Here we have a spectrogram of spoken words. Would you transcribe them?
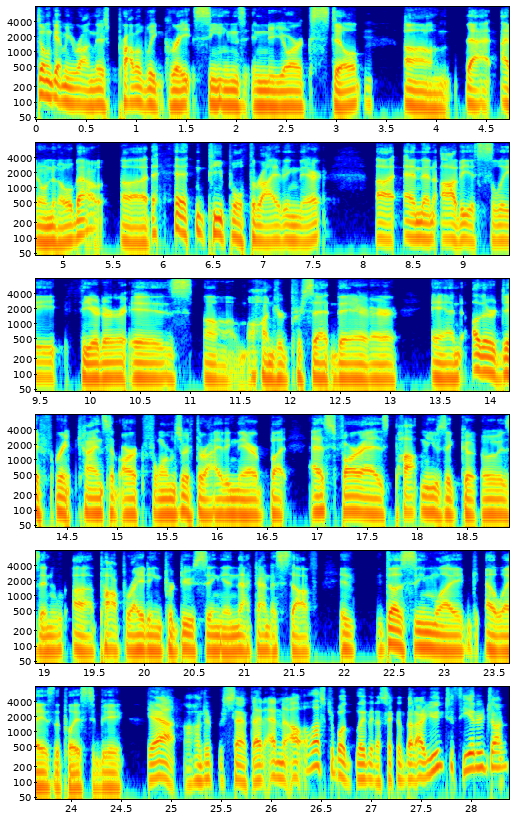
don't get me wrong, there's probably great scenes in New York still um, that I don't know about, uh, and people thriving there. Uh, and then obviously, theater is um, 100% there, and other different kinds of art forms are thriving there. But as far as pop music goes and uh, pop writing, producing, and that kind of stuff, it does seem like LA is the place to be. Yeah, hundred percent. And and I'll, ask you about Blame in a second. But are you into theater, John?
